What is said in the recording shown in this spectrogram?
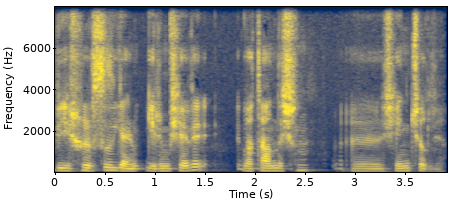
bir hırsız girmiş eve vatandaşın e, şeyini çalıyor.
